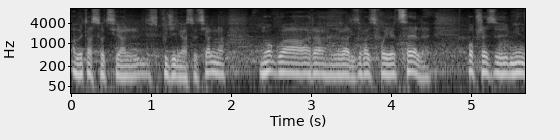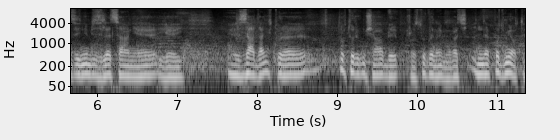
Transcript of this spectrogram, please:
aby ta socjal, spółdzielnia socjalna mogła realizować swoje cele poprzez między innymi zlecanie jej e, zadań, które, do których musiałaby po prostu wynajmować inne podmioty.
